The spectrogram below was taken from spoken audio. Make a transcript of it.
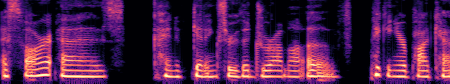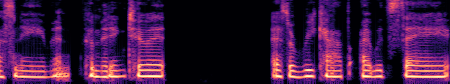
as far as kind of getting through the drama of picking your podcast name and committing to it, as a recap, I would say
